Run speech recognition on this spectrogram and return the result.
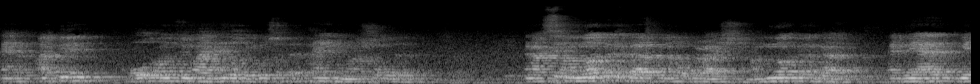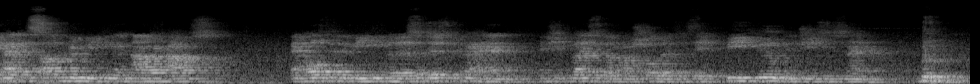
and I couldn't hold on to my handle because of the pain in my shoulder. And I said, I'm not going to go for an operation. I'm not going to go. And we had we had a cell group meeting at our house. And after the meeting, Melissa just took her hand and she placed it on my shoulder and she said, Be healed in Jesus' name. Boom.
